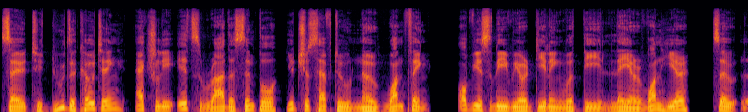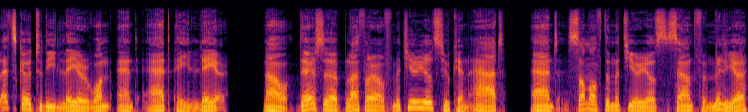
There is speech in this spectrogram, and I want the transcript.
So to do the coating, actually it's rather simple. You just have to know one thing. Obviously, we are dealing with the layer 1 here. So let's go to the layer 1 and add a layer. Now, there's a plethora of materials you can add, and some of the materials sound familiar,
